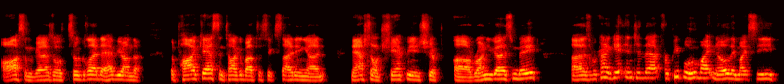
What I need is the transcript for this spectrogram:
Awesome, guys. Well, so glad to have you on the, the podcast and talk about this exciting uh, national championship uh, run you guys made. Uh, as we're kind of getting into that, for people who might know, they might see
